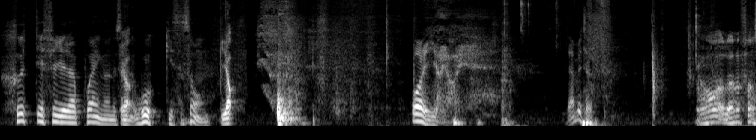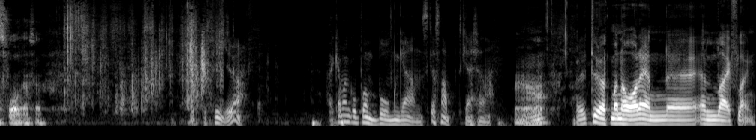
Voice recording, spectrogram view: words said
74 poäng under sin Ja. rookie-säsong. Ja. Oj, oj, oj. Den blir tuff. Ja, den är fan svår alltså. 74. Här kan man gå på en boom ganska snabbt kan jag känna. Ja. Det är tur att man har en, eh, en lifeline.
